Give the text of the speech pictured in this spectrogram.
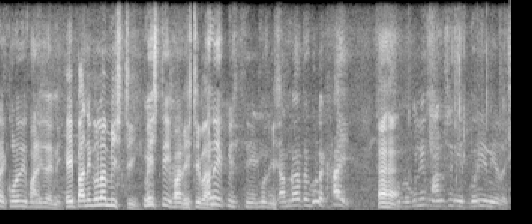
নাই কোনোদিন পানি যায়নি। এই পানিগুলো মিষ্টি। মিষ্টি পানি মিষ্টি পানি। অনেক মিষ্টি এগুলি। আমরা তো এগুলো খাই। হ্যাঁ হ্যাঁ। ওগুলি গড়িয়ে নিয়ে যায়।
